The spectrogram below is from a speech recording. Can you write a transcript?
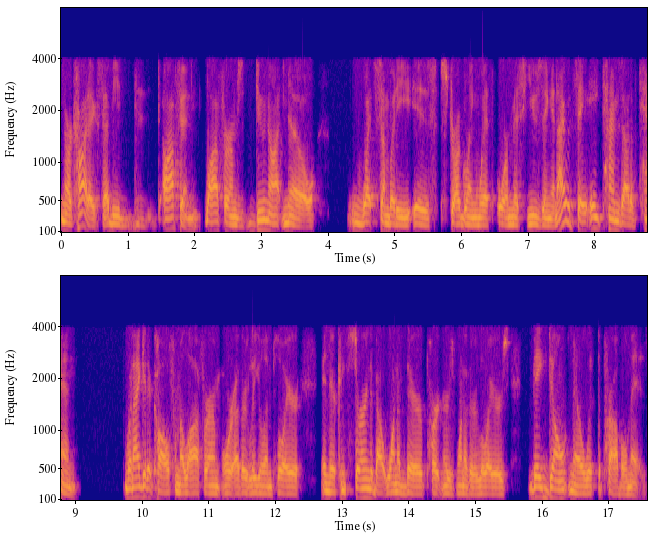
narcotics, I mean, often law firms do not know what somebody is struggling with or misusing, and I would say eight times out of ten, When I get a call from a law firm or other legal employer and they're concerned about one of their partners, one of their lawyers, they don't know what the problem is.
